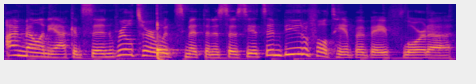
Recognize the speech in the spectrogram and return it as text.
I'm Melanie Atkinson, realtor with Smith & Associates in beautiful Tampa Bay, Florida.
